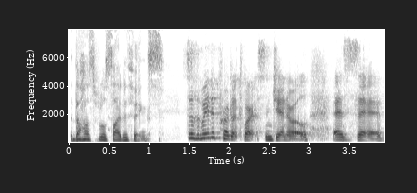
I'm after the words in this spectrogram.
the hospital side of things? So the way the product works in general is uh,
